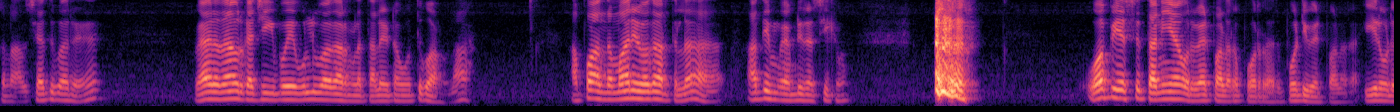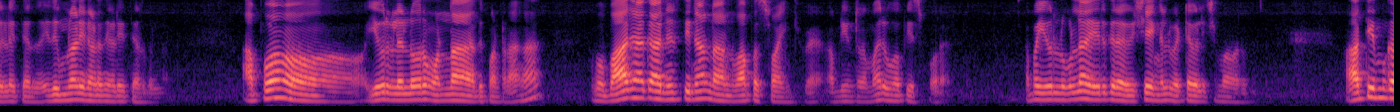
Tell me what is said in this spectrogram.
சொன்னால் அவர் சேர்த்துப்பார். வேறு ஏதாவது ஒரு கட்சிக்கு போய் உள் விவகாரங்களை தலையிட்டால் ஒத்துக்குவாங்களா? அப்போ அந்த மாதிரி விவகாரத்தில் அதிமுக எப்படி ரசிக்கும்? ஓபிஎஸ் தனியாக ஒரு வேட்பாளரை போடுறாரு போட்டி வேட்பாளரை ஈரோடு இடைத்தேர்தல். இதுக்கு முன்னாடி நடந்த இடைத்தேர்தலில். அப்போ இவர்கள் எல்லோரும் ஒன்றா இது பண்ணுறாங்க அப்போ பாஜக நிறுத்தினால் நான் வாபஸ் வாங்கிக்குவேன் அப்படின்ற மாதிரி ஓபிஎஸ் போகிறார் அப்போ இவர்களுக்குள்ளே இருக்கிற விஷயங்கள் வெட்ட வெளிச்சமாக வருது. அதிமுக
